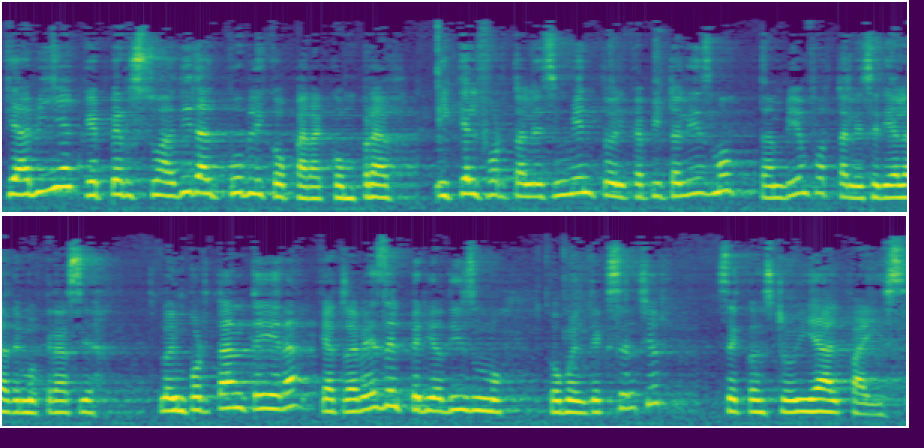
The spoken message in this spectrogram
que había que persuadir al público para comprar y que el fortalecimiento del capitalismo también fortalecería la democracia. Lo importante era que a través del periodismo como el de Excelsior se construía al país.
